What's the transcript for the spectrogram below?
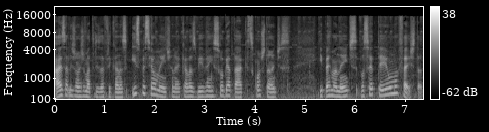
as religiões de matriz africanas, especialmente, né, que elas vivem sob ataques constantes e permanentes, você ter uma festa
